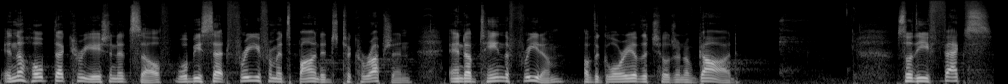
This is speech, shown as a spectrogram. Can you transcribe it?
in the hope that creation itself will be set free from its bondage to corruption and obtain the freedom of the glory of the children of God. So the effects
